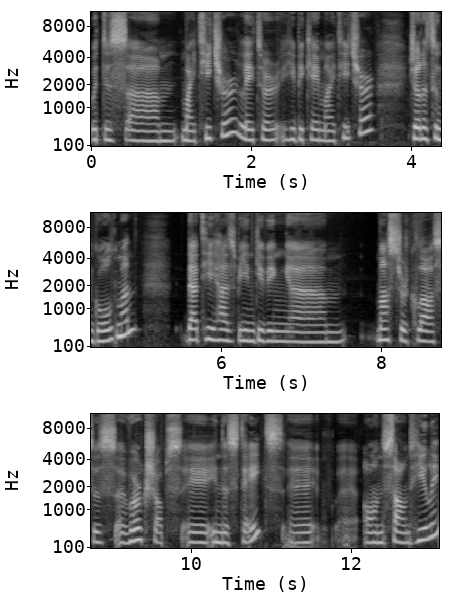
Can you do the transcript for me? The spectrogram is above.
with this um, my teacher. Later he became my teacher jonathan goldman that he has been giving um, master classes uh, workshops uh, in the states uh, uh, on sound healing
